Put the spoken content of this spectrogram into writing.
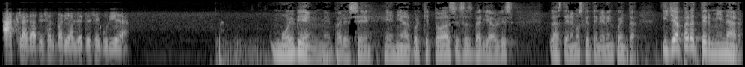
aclarar esas variables de seguridad. Muy bien, me parece genial porque todas esas variables las tenemos que tener en cuenta. Y ya para terminar,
